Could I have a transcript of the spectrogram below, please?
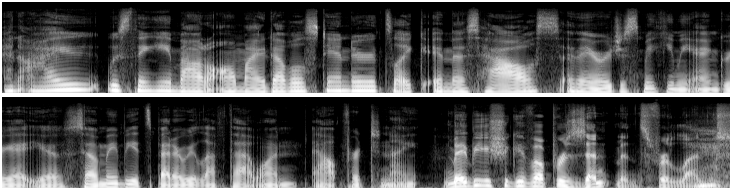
And I was thinking about all my double standards, like in this house, and they were just making me angry at you. So maybe it's better we left that one out for tonight. Maybe you should give up resentments for Lent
